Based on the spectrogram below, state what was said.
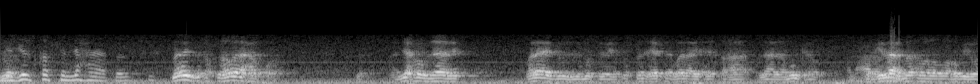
يجوز قص اللحى ما يجوز قصها ولا حلقها قد يحرم ذلك ولا يجوز للمسلم أن يقص لحيته ولا يحلقها لا لا منكر. وخلاف ما أمر الله به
